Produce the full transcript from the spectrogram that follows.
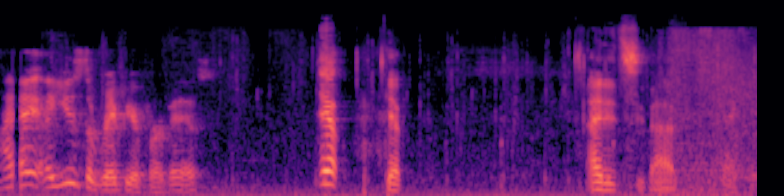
I I used the rapier for a bit. Yep, yep. I did see that. Thank you.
